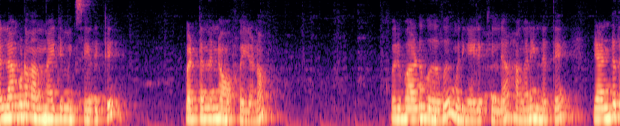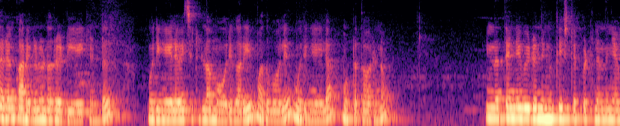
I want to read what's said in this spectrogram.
എല്ലാം കൂടെ നന്നായിട്ട് മിക്സ് ചെയ്തിട്ട് പെട്ടെന്ന് തന്നെ ഓഫ് ചെയ്യണം. ഒരുപാട് വേവ് മുരിങ്ങയിലേക്കില്ല. അങ്ങനെ ഇന്നത്തെ രണ്ട് തരം കറികൾ ഇവിടെ റെഡി ആയിട്ടുണ്ട്. മുരിങ്ങയില വെച്ചിട്ടുള്ള മോര് കറിയും അതുപോലെ മുരിങ്ങയില മുട്ടത്തോരനും. ഇന്നത്തെ എന്റെ വീഡിയോ നിങ്ങൾക്ക് ഇഷ്ടപ്പെട്ടില്ലെന്ന് ഞാൻ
